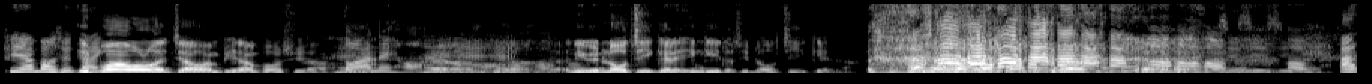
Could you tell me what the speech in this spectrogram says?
平安暴雪，一般我拢会叫阮平安暴雪啊。对安尼吼，因为逻辑给的英语就是逻辑给啦。是是是，啊，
